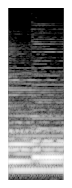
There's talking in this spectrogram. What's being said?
oh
